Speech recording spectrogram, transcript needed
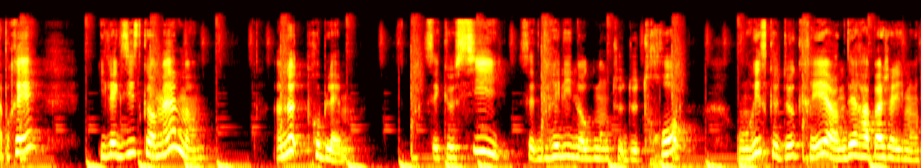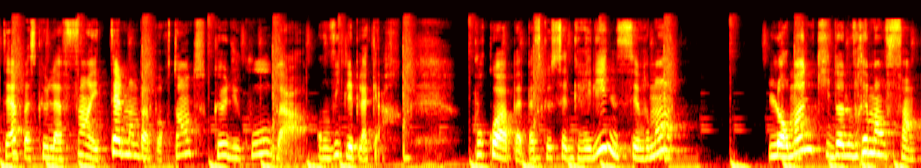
Après, il existe quand même un autre problème. C'est que si cette gréline augmente de trop, on risque de créer un dérapage alimentaire parce que la faim est tellement importante que du coup, bah, on vide les placards. Pourquoi? Bah, Parce que cette gréline, c'est vraiment l'hormone qui donne vraiment faim.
